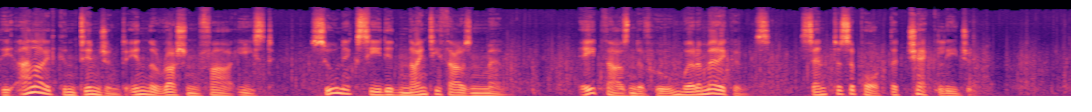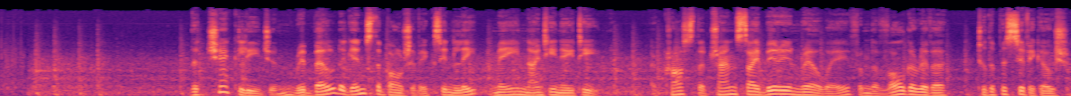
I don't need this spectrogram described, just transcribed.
The Allied contingent in the Russian Far East soon exceeded 90,000 men, 8,000 of whom were Americans sent to support the Czech Legion. The Czech Legion rebelled against the Bolsheviks in late May 1918 across the Trans-Siberian Railway from the Volga River to the Pacific Ocean.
